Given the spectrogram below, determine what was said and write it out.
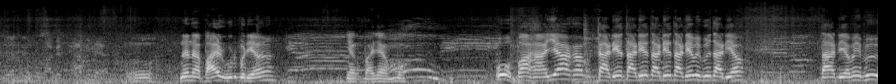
โอ้ นั่นน่ะปลายรูดไปเดียวอย่างปลาอย่างมุโอ้ปลาหายากครับตาเดียวตาเดียวตาเดียวตาเดียวไม่พื้ตาเดียว ตาเดียวไม่พื้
